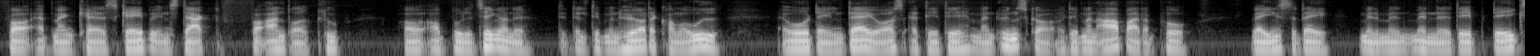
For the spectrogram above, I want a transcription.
for, at man kan skabe en stærkt forandret klub. Og, og bulletingerne, det, det man hører, der kommer ud af Ådalen, det er jo også, at det er det, man ønsker, og det man arbejder på hver eneste dag. Men, men, men øh, det, det, er ikke,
